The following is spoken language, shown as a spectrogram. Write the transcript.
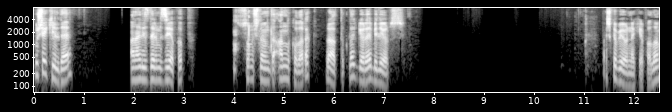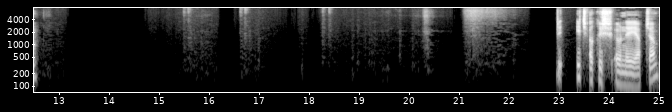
Bu şekilde analizlerimizi yapıp sonuçlarını da anlık olarak rahatlıkla görebiliyoruz. Başka bir örnek yapalım. Bir iç akış örneği yapacağım.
